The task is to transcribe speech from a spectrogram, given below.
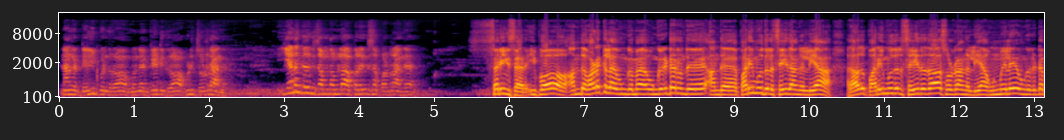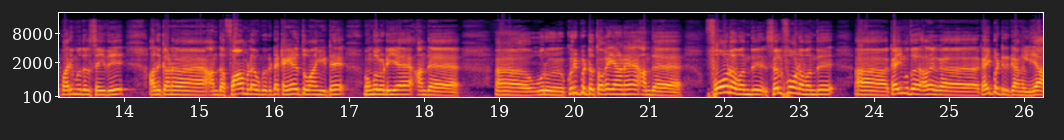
நாங்கள் டெலிட் பண்ணுறோம் கொஞ்சம் கேட்டுக்கிறோம் அப்படின்னு சொல்கிறாங்க எனக்கு அதுக்கு சம்மந்தம்ல அப்புறம் சார் பண்ணுறாங்க சரிங்க சார். இப்போது அந்த வழக்கில் உங்கள் மே உங்ககிட்ட இருந்து அந்த பறிமுதல் செய்தாங்க இல்லையா? அதாவது பறிமுதல் செய்ததாக சொல்கிறாங்க இல்லையா? உண்மையிலே உங்ககிட்ட பறிமுதல் செய்து அதுக்கான அந்த ஃபார்மில் உங்ககிட்ட கையெழுத்து வாங்கிட்டு உங்களுடைய அந்த ஒரு குறிப்பிட்ட தொகையான அந்த ஃபோனை வந்து செல்ஃபோனை வந்து கைமுத கைமுதல் அதை கைப்பற்றிருக்காங்க இல்லையா?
